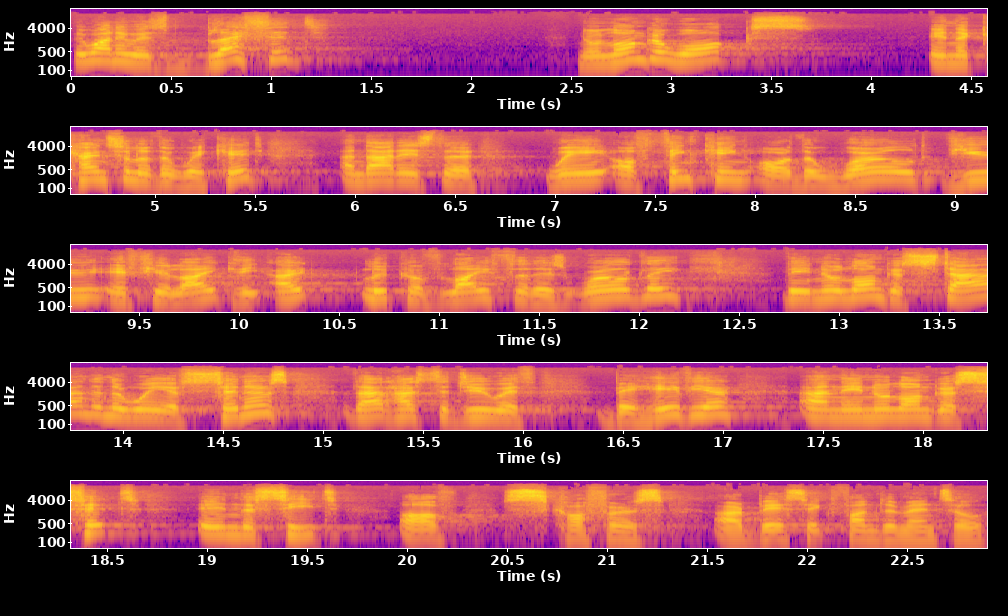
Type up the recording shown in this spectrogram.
the one who is blessed, no longer walks in the counsel of the wicked, and that is the way of thinking or the world view, if you like, the outlook of life that is worldly. They no longer stand in the way of sinners. That has to do with behavior. And they no longer sit in the seat of scoffers, our basic fundamental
